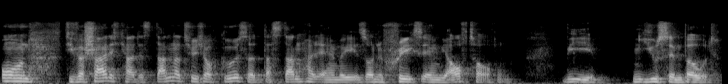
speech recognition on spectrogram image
Und die Wahrscheinlichkeit ist dann natürlich auch größer, dass dann halt irgendwie so eine Freaks irgendwie auftauchen, wie Usain Boat.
